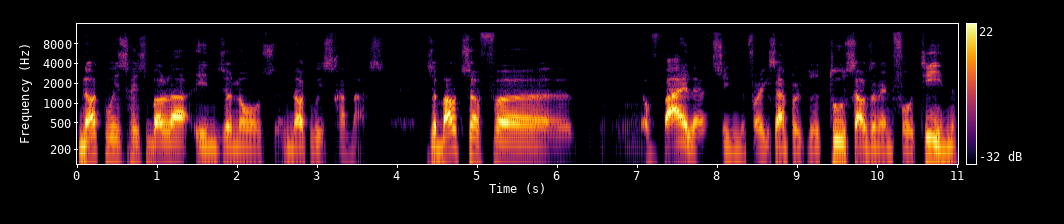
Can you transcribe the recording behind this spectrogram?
not with Hezbollah in the north, not with Hamas. The bouts of, uh, of violence in, for example, 2014,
